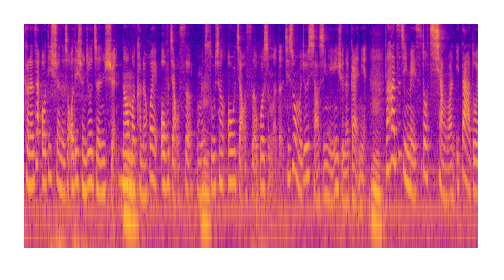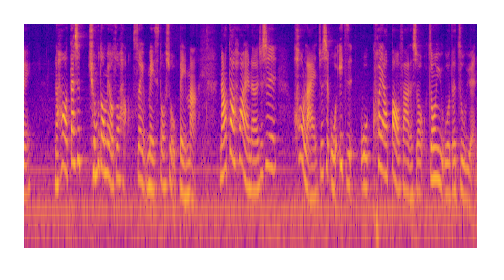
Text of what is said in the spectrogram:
可能在 audition 的时候，audition 就是甄选，那我们可能会欧角色，嗯、我们俗称欧角色或什么的、嗯。其实我们就是小型演艺圈的概念。嗯，那他自己每次都抢完一大堆，然后但是全部都没有做好，所以每次都是我被骂。然后到后来呢，就是后来就是我一直我快要爆发的时候，终于我的组员，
